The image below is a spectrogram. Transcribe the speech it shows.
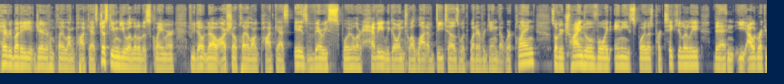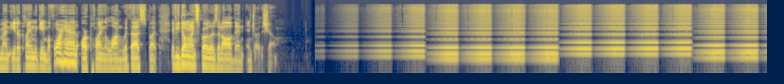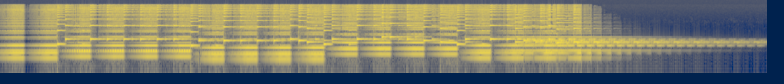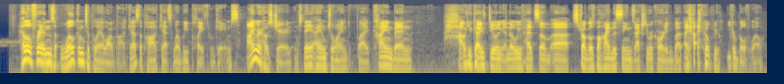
Hey everybody, Jared from Play Along Podcast. Just giving you a little disclaimer. If you don't know, our show Play Along Podcast is very spoiler heavy. We go into a lot of details with whatever game that we're playing. So if you're trying to avoid any spoilers particularly, then I would recommend either playing the game beforehand or playing along with us. But if you don't mind spoilers at all, then enjoy the show. Friends. Welcome to Play Along Podcast, the podcast where we play through games. I'm your host, Jared, and today I am joined by Kai and Ben. How are you guys doing? I know we've had some uh, struggles behind the scenes actually recording, but I, I hope you're you're both well.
